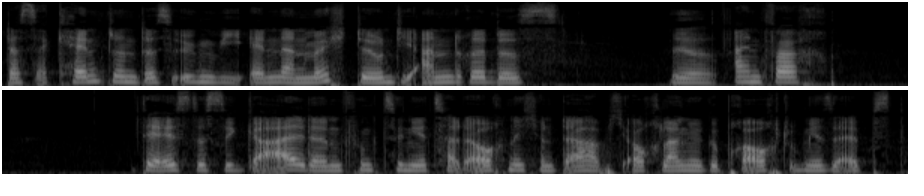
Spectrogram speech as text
das erkennt und das irgendwie ändern möchte und die andere das ja. einfach der ist das egal, dann funktioniert es halt auch nicht. Und da habe ich auch lange gebraucht, um mir selbst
